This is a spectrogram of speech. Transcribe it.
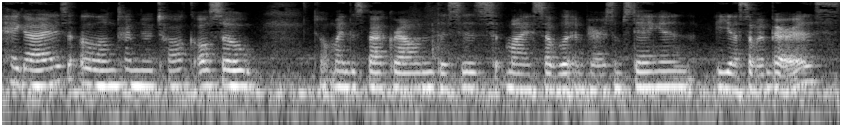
Hey guys, a long time no talk. Also, don't mind this background. This is my sublet in Paris I'm staying in. Yes, I'm in Paris.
